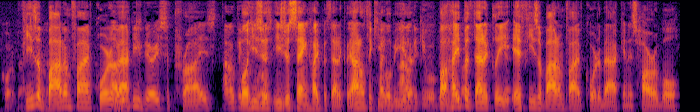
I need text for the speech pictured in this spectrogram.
quarterback. If he's a bottom five quarterback, I would be very surprised. I don't think. well, he he's just be. he's just saying hypothetically. I don't think he I- will be I either. don't think he will be. But either, hypothetically, yeah. if he's a bottom five quarterback and is horrible,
